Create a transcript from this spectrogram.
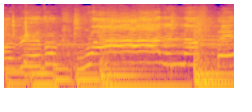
A river wide enough, baby.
